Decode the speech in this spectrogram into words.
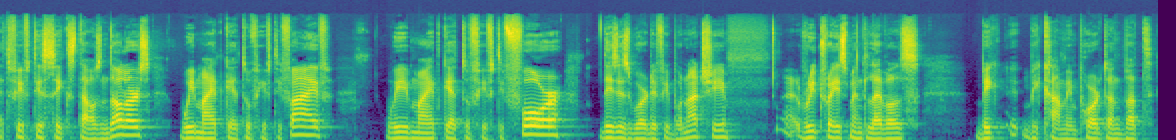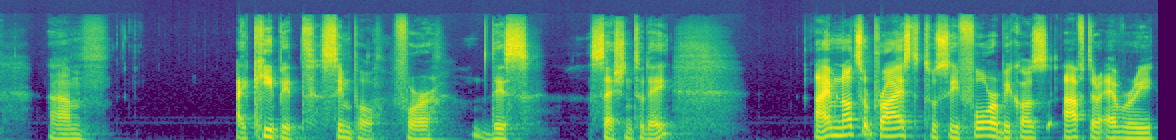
at $56,000. We might get to 55. We might get to 54. This is where the Fibonacci uh, retracement levels be become important, but um, I keep it simple for this session today. I'm not surprised to see four because after every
